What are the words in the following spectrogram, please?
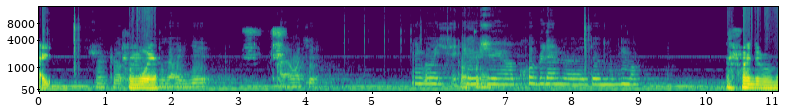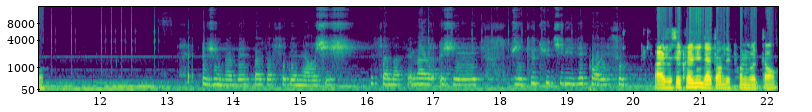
Aïe. Je vais mourir. vous arriviez à la moitié. Oui, c'est Toi, c'est que j'ai eu un problème euh, de mouvement. Problème de mouvement. Je n'avais pas assez d'énergie. Ça m'a fait mal. J'ai j'ai tout utilisé pour les sauts. Ouais, je vous ai prévenu d'attendre de prendre votre temps.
